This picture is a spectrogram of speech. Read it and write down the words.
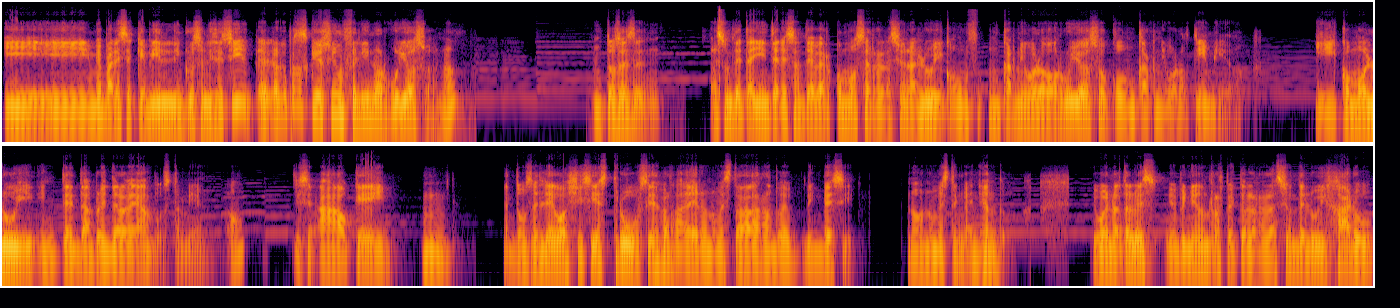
Y me parece que Bill incluso le dice, sí, eh, lo que pasa es que yo soy un felino orgulloso, ¿no? Entonces, es un detalle interesante ver cómo se relaciona Louis con un carnívoro orgulloso con un carnívoro tímido y como Louis intenta aprender de ambos también, ¿no? Dice, ah, ok, mm, entonces Legoshi sí es true, sí es verdadero, no me estaba agarrando de, imbécil, ¿no? No me está engañando. Y bueno, tal vez mi opinión respecto a la relación de Louis y Haru,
